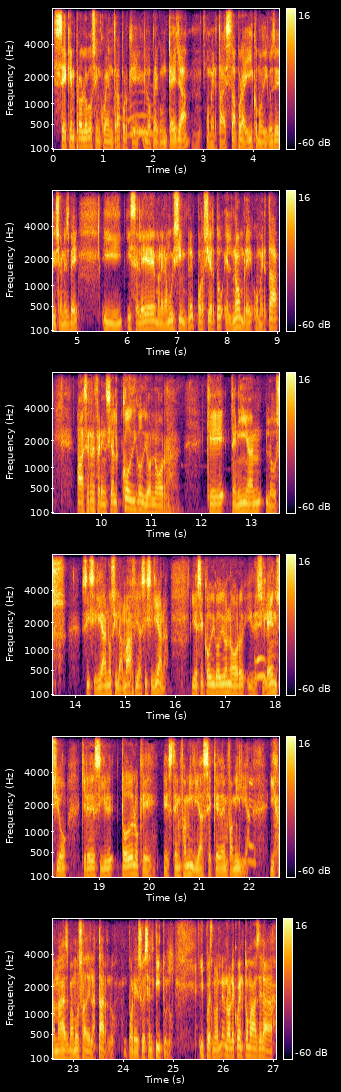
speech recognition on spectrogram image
Sé que en prólogo se encuentra porque lo pregunté ya. Omerta está por ahí, como digo, es de Ediciones B y, y se lee de manera muy simple. Por cierto, el nombre Omerta hace referencia al código de honor que tenían los sicilianos y la mafia siciliana. Y ese código de honor y de silencio quiere decir todo lo que esté en familia se queda en familia y jamás vamos a delatarlo. Por eso es el título. Y pues no, no le cuento más de la,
